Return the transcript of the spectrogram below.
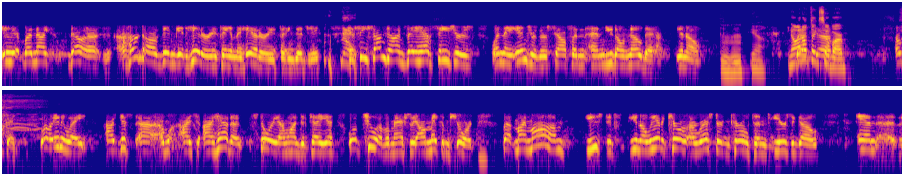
eh, but now uh, her dog didn't get hit or anything in the head or anything, did you? No. Because see, sometimes they have seizures when they injure themselves, and and you don't know that, you know. Mm-hmm. Yeah. No, I don't But, think so, um, Barb. Okay. Well, anyway, I just uh, I I, I had a story I wanted to tell you. Well, two of them actually. I'll make them short. But my mom used to, you know, we had a Carol a restaurant in Carrollton years ago, and uh,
